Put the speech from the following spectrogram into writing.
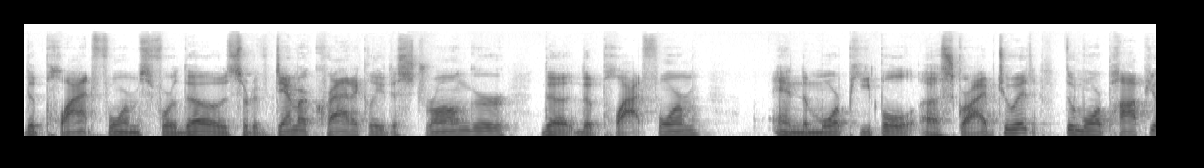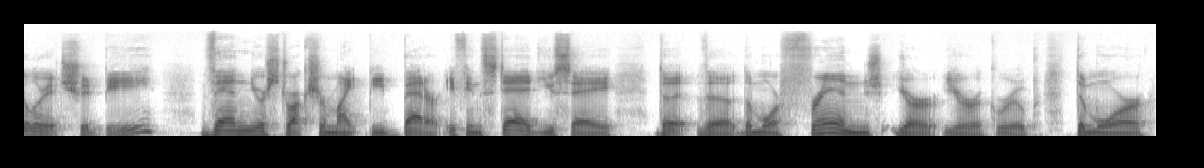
the platforms for those sort of democratically, the stronger the the platform and the more people ascribe to it, the more popular it should be, then your structure might be better. If instead you say the the the more fringe your your group, the more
